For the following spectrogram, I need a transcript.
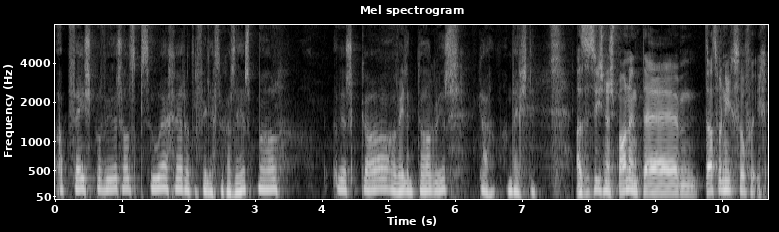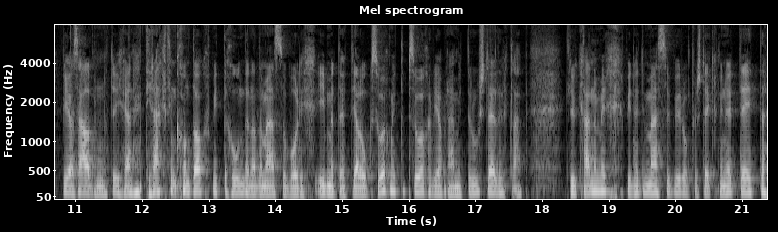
ab Vespa würdest als Besucher oder vielleicht sogar das erste Mal würdest gehen, an welchem Tag würdest du gehen, am besten? Also es ist noch spannend. Ähm, das, was ich so, ich bin ja selber natürlich auch nicht direkt in Kontakt mit den Kunden an der Messe, obwohl ich immer den Dialog suche mit den Besuchern, wie aber auch mit den Ausstellern. Ich glaube, die Leute kennen mich. Ich bin nicht im Messebüro und verstecke mich nicht dort.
